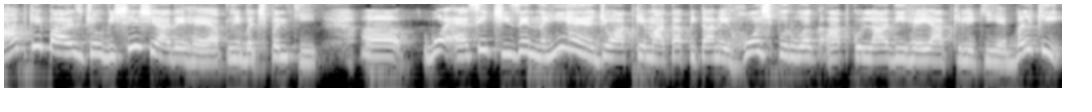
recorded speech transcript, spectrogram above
आपके पास जो विशेष यादें हैं अपने बचपन की आ, वो ऐसी चीज़ें नहीं हैं जो आपके माता पिता ने होशपूर्वक आपको ला दी है या आपके लिए की है। बल्कि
